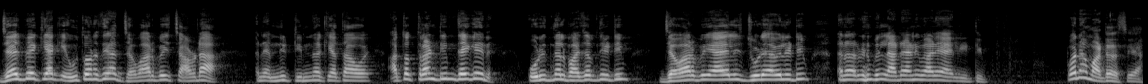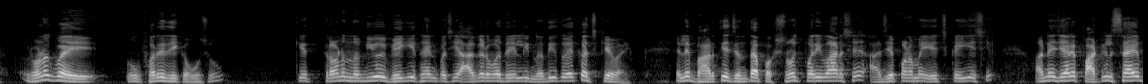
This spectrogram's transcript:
જયેશભાઈ ક્યાંક એવું તો નથી, આ જવાહરભાઈ ચાવડા અને એમની ટીમના કહેતા હોય. આ તો ત્રણ ટીમ થઈ ગઈ ને. ઓરિજિનલ ભાજપની ટીમ, જવાહરભાઈ આવેલી, જોડે આવેલી ટીમ અને અરવિંદભાઈ લાડાણી વાળી આવેલી ટીમ. કોના માટે હશે આ? રોનકભાઈ, હું ફરીથી કહું છું કે ત્રણ નદીઓ ભેગી થઈને પછી આગળ વધેલી નદી તો એક જ કહેવાય. એટલે ભારતીય જનતા પક્ષનો જ પરિવાર છે, આજે પણ અમે એ જ કહીએ છીએ. અને જ્યારે પાટીલ સાહેબ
